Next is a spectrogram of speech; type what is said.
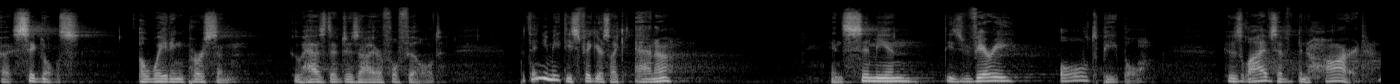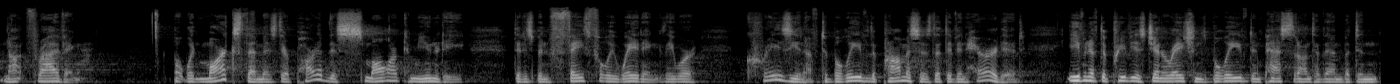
uh signals a waiting person who has their desire fulfilled. But then you meet these figures like Anna and Simeon, these very old people whose lives have been hard, not thriving. But what marks them is they're part of this smaller community that has been faithfully waiting. They were crazy enough to believe the promises that they've inherited, even if the previous generations believed and passed it on to them but didn't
